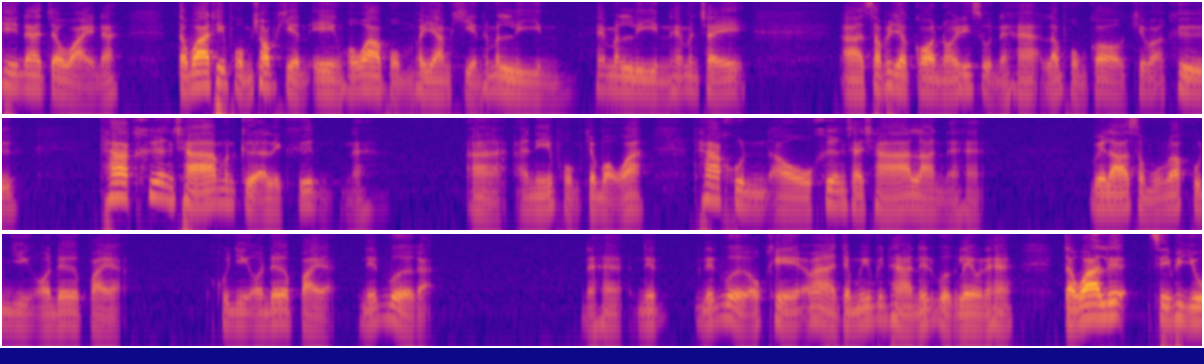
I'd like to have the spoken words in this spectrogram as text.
ที่น่าจะไหวนะ แต่ว่าที่ผมชอบเขียนเอง เพราะว่าผมพยายามเขียนให้มันลีน ให้มันลีนให้มันใช้ทรัพยากรน้อยที่สุดนะฮะ แล้วผมก็คิดว่าคือ ถ้าเครื่องช้ามันเกิดอะไรขึ้นนะ อ่า อันนี้ผมจะบอกว่า ถ้าคุณเอาเครื่องช้าๆรันนะฮะ เวลาสมมุติว่าคุณยิงออเดอร์ไปอะ คุณยิงออเดอร์ไปอะ เน็ตเวิร์กอะ นะฮะเน็ตเน็ตเวิร์กโอเคอาจจะมีปัญหาเน็ตเวิร์กเร็วนะฮะ แต่ว่าเรื่อง CPU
